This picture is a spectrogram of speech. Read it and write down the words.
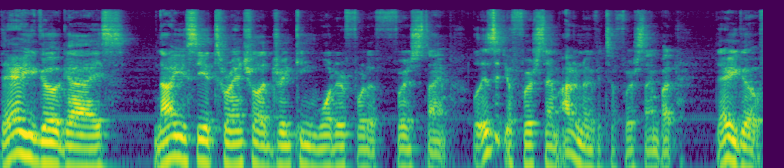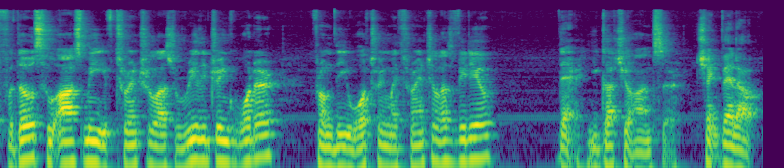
There you go, guys. Now you see a tarantula drinking water for the first time. Well, is it your first time? I don't know if it's the first time, but there you go. For those who ask me if tarantulas really drink water from the watering my tarantulas video, there, you got your answer. Check that out.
